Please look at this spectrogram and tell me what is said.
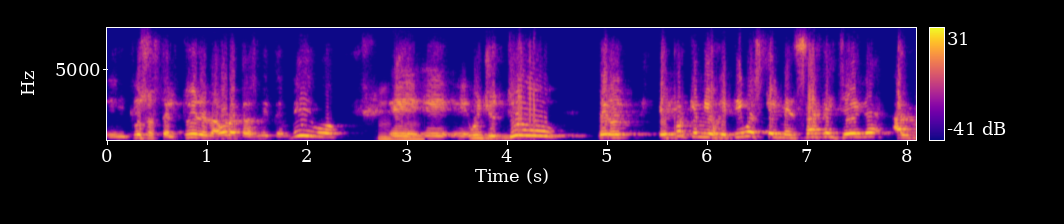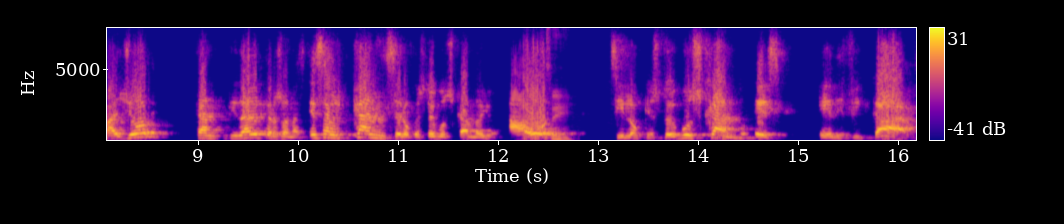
incluso hasta el Twitter ahora transmite en vivo, eh, eh, un YouTube, pero es porque mi objetivo es que el mensaje llegue al mayor cantidad de personas, es alcance lo que estoy buscando yo. Ahora, si lo que estoy buscando es edificar,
